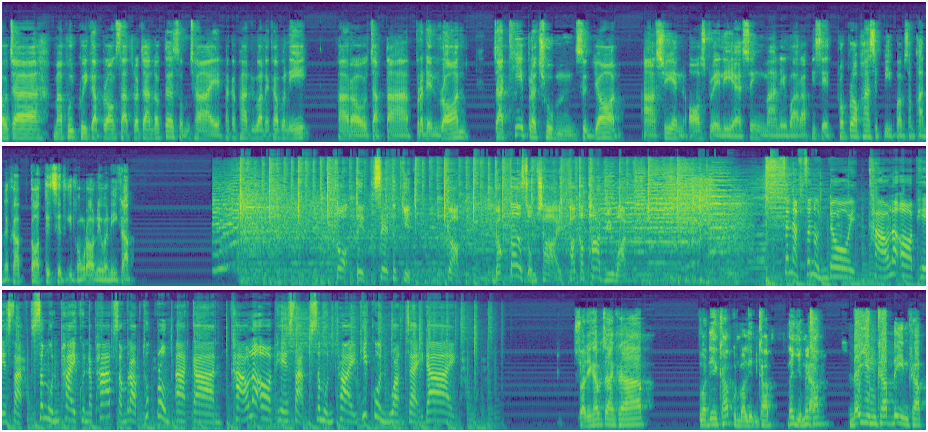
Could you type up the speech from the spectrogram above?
เราจะมาพูดคุยกับรองศาสตราจารย์ ดร สมชายพักภาพวิวัฒน์นะครับ วันนี้พาเราจับตาประเด็นร้อน จากที่ประชุมสุดยอดอาเซียนออสเตรเลีย ซึ่งมาในวาระพิเศษ ครบรอบ 50 ปีความสัมพันธ์นะครับเกาะติดเศรษฐกิจของเราในวันนี้ครับเกาะติดเศรษฐกิจกับ ดร สมชายพักพาสวิวัฒน์ นับสนุนโดย ขาวละออเพสัตสมุนไพรคุณภาพสำหรับทุกกลุ่มอาการ ขาวละออเพสัตสมุนไพรที่คุณวางใจได้ สวัสดีครับอาจารย์ครับ สวัสดีครับคุณวาลินครับ ได้ยินไหมครับ ได้ยินครับได้ยินครับ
